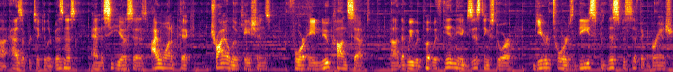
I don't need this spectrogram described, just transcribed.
uh, as a particular business, and the CEO says, I want to pick trial locations for a new concept uh, that we would put within the existing store geared towards these this specific branch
